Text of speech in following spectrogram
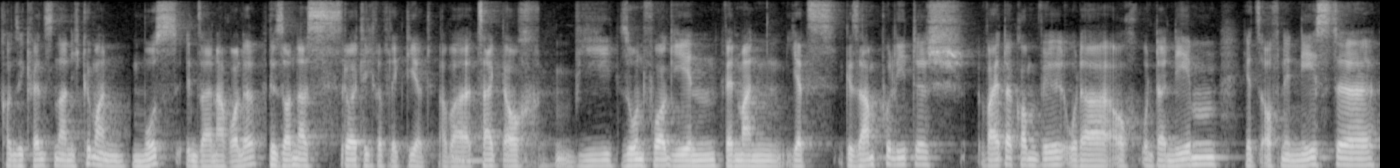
Konsequenzen da nicht kümmern muss in seiner Rolle, besonders deutlich reflektiert. Aber zeigt auch, wie so ein Vorgehen, wenn man jetzt gesamtpolitisch weiterkommen will oder auch Unternehmen jetzt auf eine nächste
